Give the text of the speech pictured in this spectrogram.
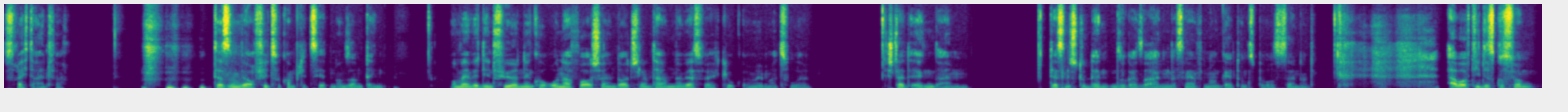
Das ist recht einfach. da sind wir auch viel zu kompliziert in unserem Denken. Und wenn wir den führenden Corona-Forscher in Deutschland haben, dann wäre es vielleicht klug, wenn wir mal zuhören. Statt irgendeinem, dessen Studenten sogar sagen, dass er einfach nur ein Geltungsbewusstsein hat. Aber auf die Diskussion.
